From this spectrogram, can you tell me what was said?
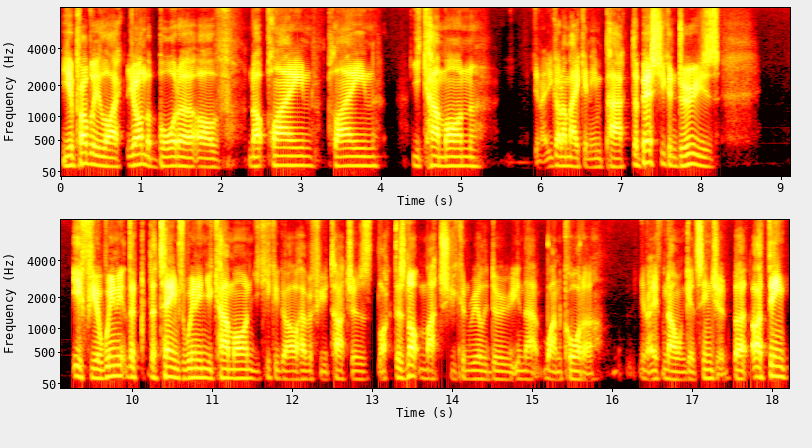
you're probably like, you're on the border of not playing, playing. You come on, you know, you got to make an impact. The best you can do is if you're winning, the, the team's winning, you come on, you kick a goal, have a few touches. Like there's not much you can really do in that one quarter, you know, if no one gets injured. But I think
